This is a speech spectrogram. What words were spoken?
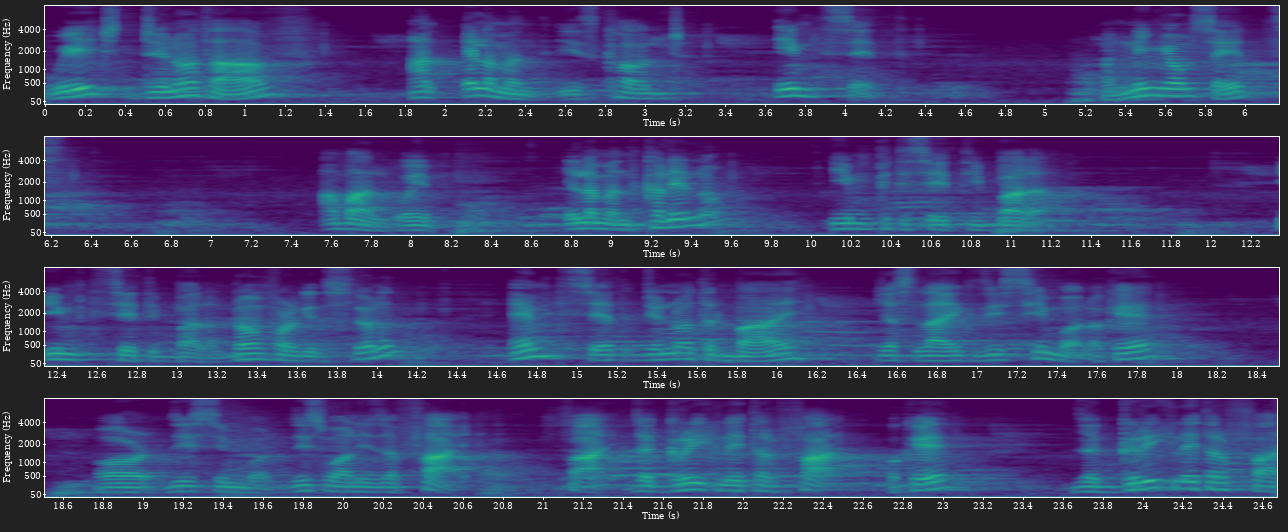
which do not have an element is called empty set ማንኛውም ሴት አባል ወይም ኤለመንት ከሌለው ኢምፕቲ ሴት ይባላል ኢምፕቲ ሴት ይባላል ዶንት ፎርጌት ስቱደንት ኤምፕቲ ሴት denoted by just like this symbol okay or this symbol this one is a phi phi the greek letter phi okay the greek letter phi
